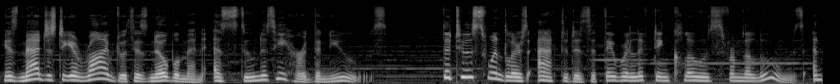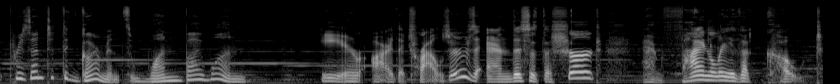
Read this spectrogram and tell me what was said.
His Majesty arrived with his noblemen as soon as he heard the news. The two swindlers acted as if they were lifting clothes from the looms and presented the garments one by one. Here are the trousers, and this is the shirt, and finally the coat.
